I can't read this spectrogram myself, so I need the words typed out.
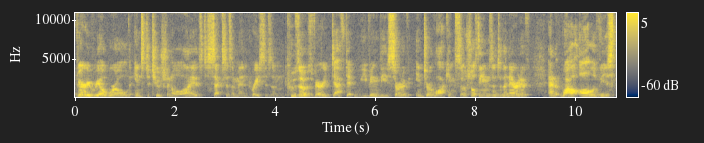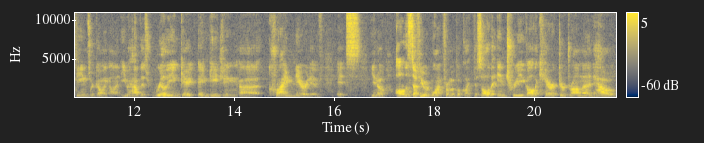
very real world institutionalized sexism and racism. Puzo is very deft at weaving these sort of interlocking social themes into the narrative. And while all of these themes are going on, you have this really enga engaging uh, crime narrative it's, you know, all the stuff you would want from a book like this. All the intrigue, all the character drama, and how,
